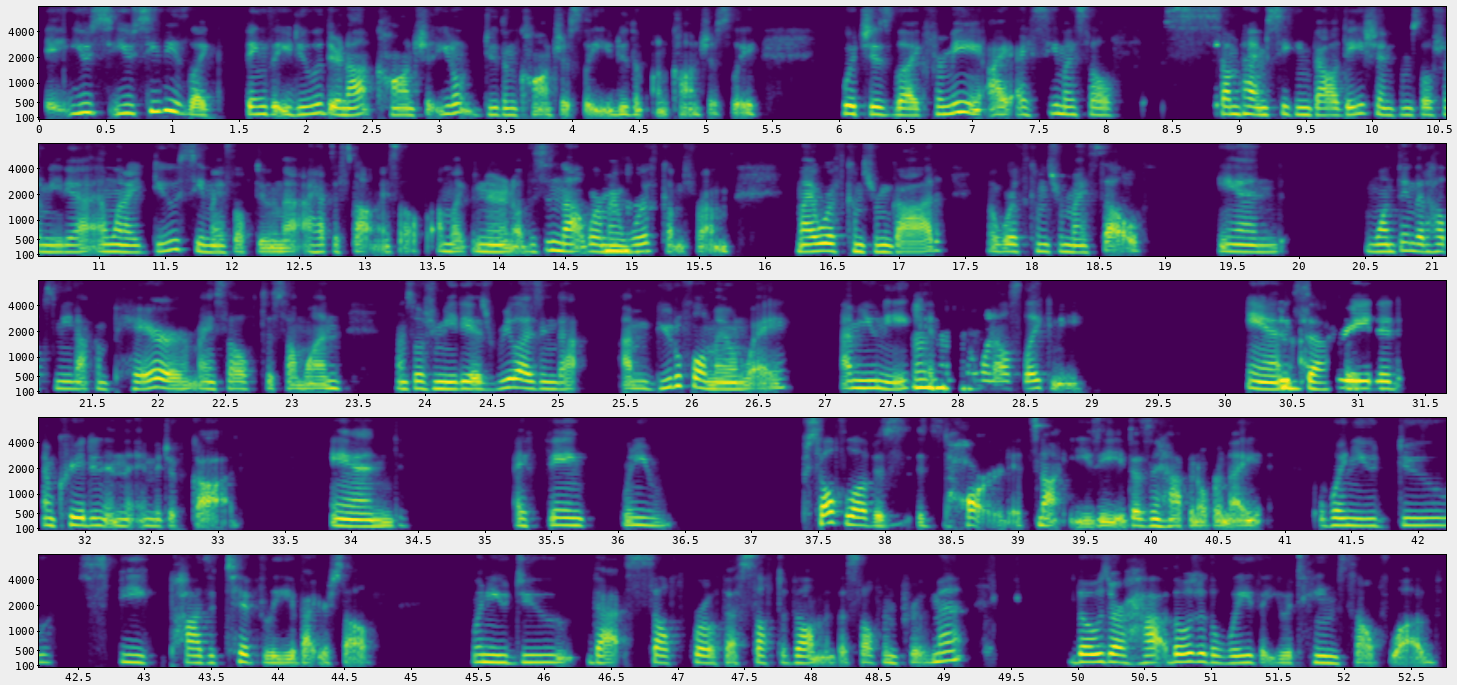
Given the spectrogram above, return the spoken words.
you you see these like things that you do they're not conscious you don't do them consciously you do them unconsciously which is like for me I I see myself sometimes seeking validation from social media and when I do see myself doing that I have to stop myself I'm like no no no this is not where my mm-hmm. worth comes from my worth comes from God my worth comes from myself and one thing that helps me not compare myself to someone on social media is realizing that I'm beautiful in my own way I'm unique mm-hmm. and no one else like me. And exactly. I'm created I'm created in the image of God. And I think when you self-love is it's hard. It's not easy. It doesn't happen overnight. When you do speak positively about yourself, when you do that self-growth, that self-development, the self-improvement, those are how those are the ways that you attain self-love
